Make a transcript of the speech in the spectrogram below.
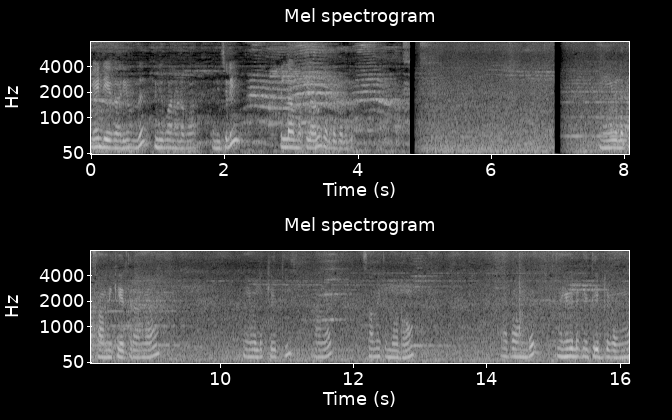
வேண்டிய காரியம் வந்து கண்டிப்பாக நடக்கும் அப்படின்னு சொல்லி எல்லா மக்களாலும் கருதப்படுது. நெய் விளக்கு சாமிக்கு ஏற்றுறாங்க நெய் விளக்கு ஏற்றி நாங்கள் சாமி கும்பிட்றோம். அப்போ வந்து நெய் விளக்கு ஏற்றிட்டு இருக்காங்க.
